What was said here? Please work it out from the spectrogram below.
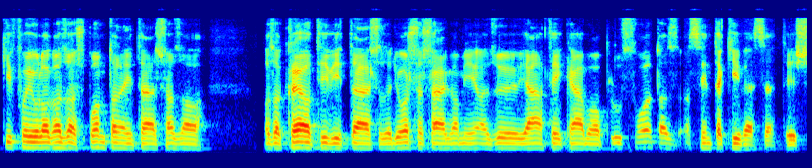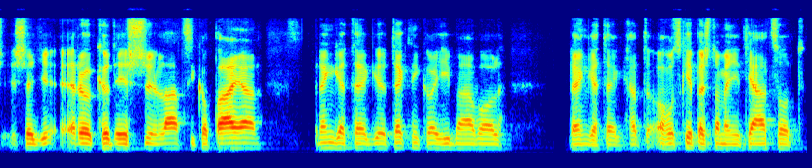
kifolyólag az a spontanitás, az a, az a kreativitás, az a gyorsaság, ami az ő játékában a plusz volt, az, az szinte kiveszett, és, és egy erőlködés látszik a pályán, rengeteg technikai hibával, rengeteg, hát ahhoz képest amennyit játszott,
